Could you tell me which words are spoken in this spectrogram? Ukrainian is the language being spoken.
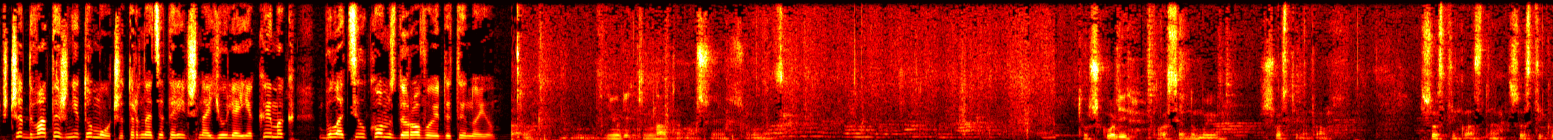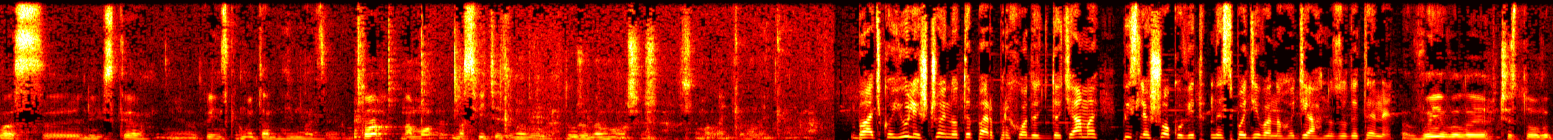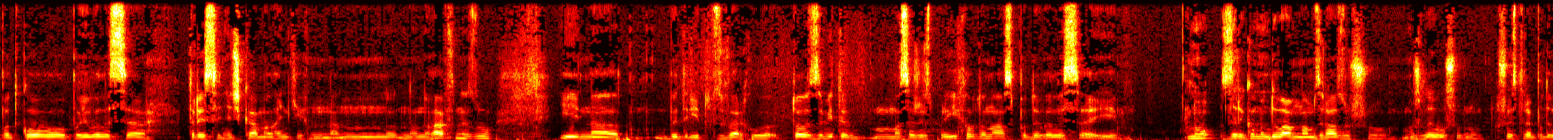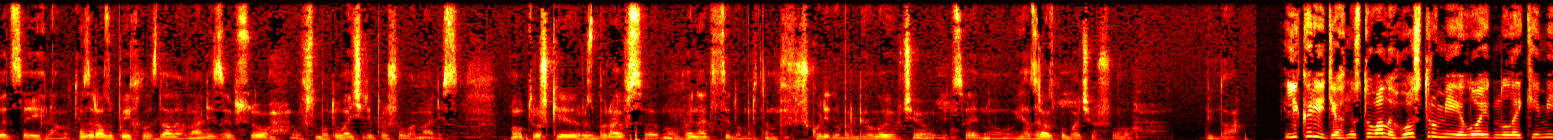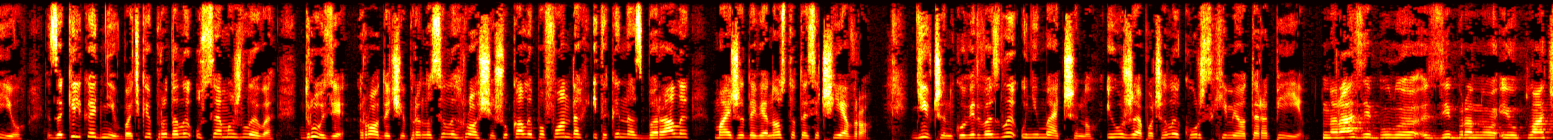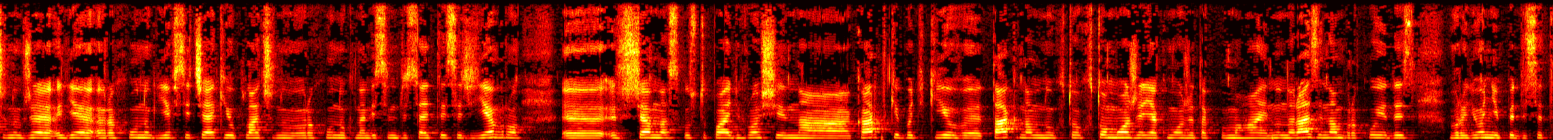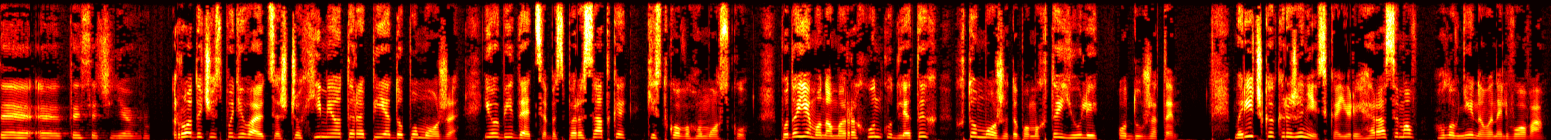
Ще два тижні тому 14-річна Юлія Якимик була цілком здоровою дитиною. Юлія кімната наша, що. То в школі клас, я думаю, шостий, напевно. Шостий клас, так. Шостий клас е, Львівська е, українська гуманітарна гімназія. То на, на світі зі мною дуже давно, ще, ще, ще маленька, маленька. Батько Юлі щойно тепер приходить до тями після шоку від несподіваного діагнозу дитини. Виявили чисто випадково, появилися три синячка маленьких на, на, на ногах внизу і на бедрі тут зверху. То замітив масажист, приїхав до нас, подивилися і ну, зарекомендував нам зразу, що можливо, що ну, щось треба подивитися і глянути. Зразу поїхали, здали аналізи, все, в суботу ввечері пройшов аналіз. Ну, трошки розбирався, ну, в генетиці добре, там в школі добре біологію вчив, і це, ну, я зразу побачив, що біда. Лікарі діагностували гостру мієлоїдну лейкемію. За кілька днів батьки продали усе можливе. Друзі, родичі приносили гроші, шукали по фондах і таки назбирали майже 90 тисяч євро. Дівчинку відвезли у Німеччину і уже почали курс хіміотерапії. Наразі було зібрано і оплачено вже є рахунок, є всі чеки, оплачено рахунок на 80 тисяч євро. Е, Ще в нас поступають гроші на картки батьків. Е, Так нам ну хто хто може, як може, так допомагає. Ну наразі нам бракує десь в районі 50 е, тисяч євро. Родичі сподіваються, що хіміотерапія допоможе і обійдеться без пересадки кісткового мозку. Подаємо номер рахунку для тих, хто може допомогти Юлі одужати. Марічка Крижанівська, Юрій Герасимов. Головні новини Львова.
